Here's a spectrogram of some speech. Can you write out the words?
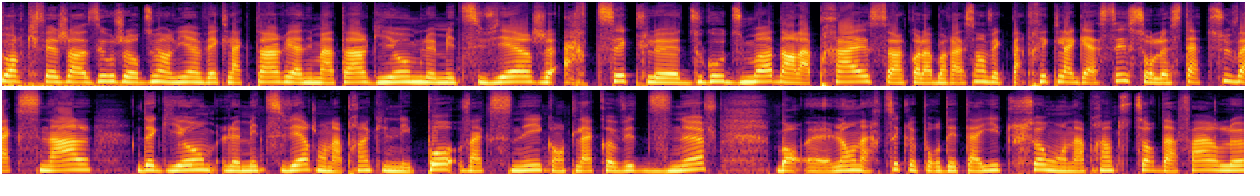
qui fait jaser aujourd'hui en lien avec l'acteur et animateur Guillaume Le Métivierge. Article d'Hugo Dumas dans la presse en collaboration avec Patrick Lagacé sur le statut vaccinal de Guillaume Le Métivierge. On apprend qu'il n'est pas vacciné contre la COVID-19. Bon, euh, là, on article pour détailler tout ça où on apprend toutes sortes d'affaires, là,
